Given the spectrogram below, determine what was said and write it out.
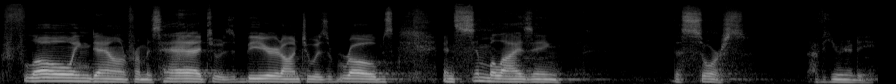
flowing down from his head to his beard onto his robes and symbolizing the source of unity.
